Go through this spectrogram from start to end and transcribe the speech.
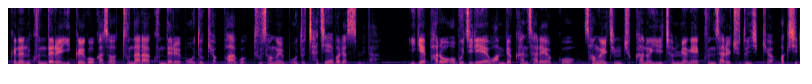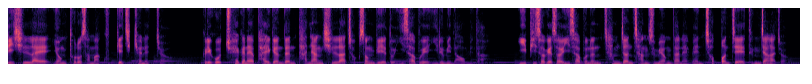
그는 군대를 이끌고 가서 두 나라 군대를 모두 격파하고 두 성을 모두 차지해 버렸습니다. 이게 바로 어부지리의 완벽한 사례였고 성을 증축한 후 1천명의 군사를 주둔시켜 확실히 신라의 영토로 삼아 굳게 지켜냈죠. 그리고 최근에 발견된 단양 신라 적성비에도 이사부의 이름이 나옵니다. 이 비석에서 이사부는 참전 장수 명단의 맨 첫 번째에 등장하죠.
